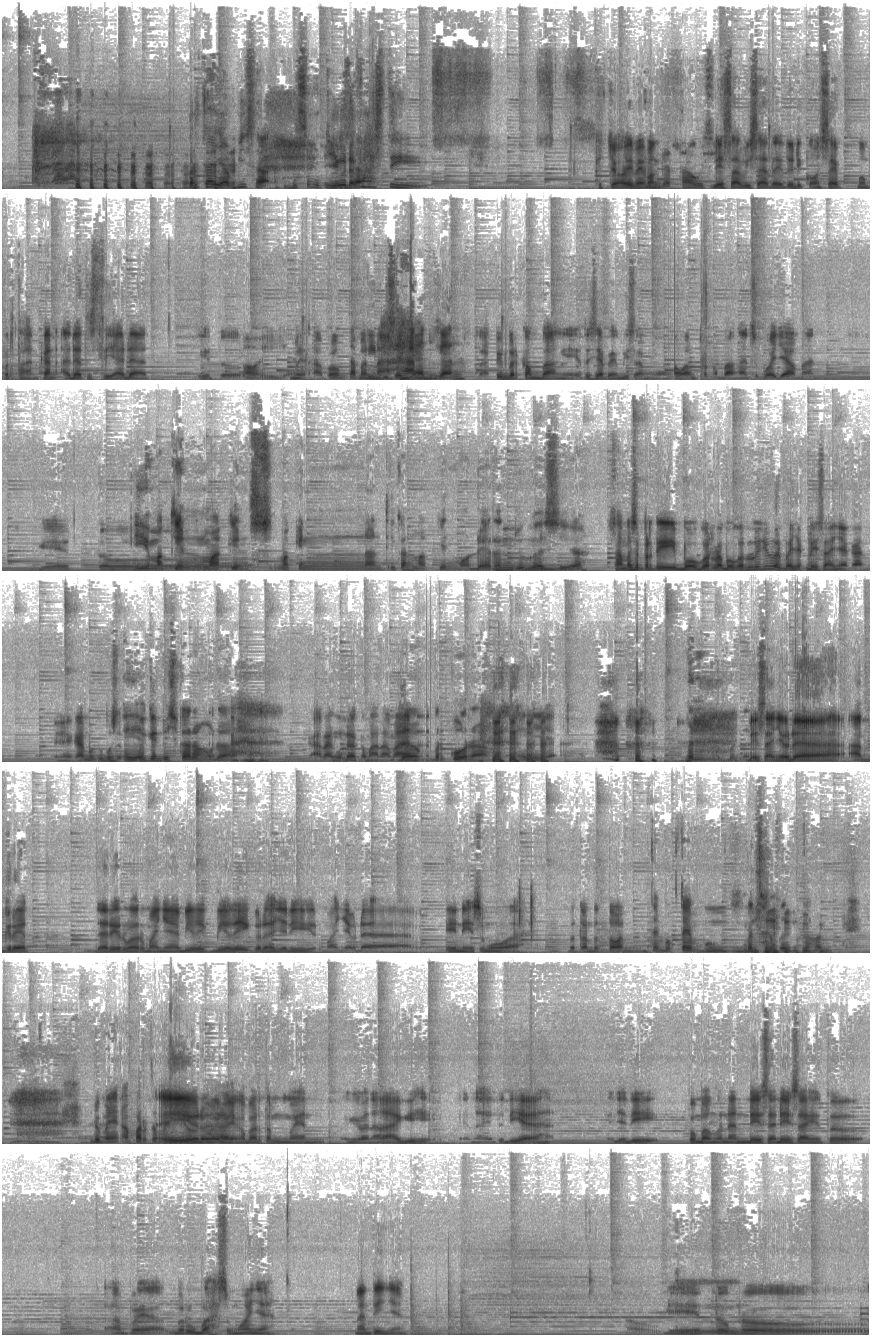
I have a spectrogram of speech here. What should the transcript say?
percaya bisa. Bisa itu ya udah bisa. pasti. Kecuali memang nggak tahu sih. desa wisata itu dikonsep mempertahankan adat istiadat gitu. Oh iya. Apa tapi menahan. bisa jadi kan? Tapi berkembangnya itu siapa yang bisa mengawal perkembangan sebuah zaman? Gitu. Iya makin makin makin nanti kan makin modern Hmm, juga hmm. sih ya. Sama seperti Bogor lah. Bogor dulu juga banyak desanya kan. Ya kan? Mungkin iya mungkin tapi sekarang udah sekarang udah udah ke mana-mana berkurang iya. Bener bener. Desanya udah upgrade. Dari rumah-rumahnya bilik-bilik udah jadi rumahnya udah ini semua beton-beton. Tembok-tembok Hmm. betul udah banyak apartemen iya udah banyak apartemen. Gimana lagi? Nah itu dia. Jadi pembangunan desa-desa itu apa ya berubah semuanya nantinya Gitu bro.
